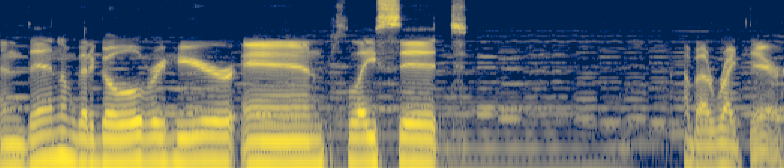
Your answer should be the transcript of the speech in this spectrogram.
And then I'm going to go over here and place it about right there.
